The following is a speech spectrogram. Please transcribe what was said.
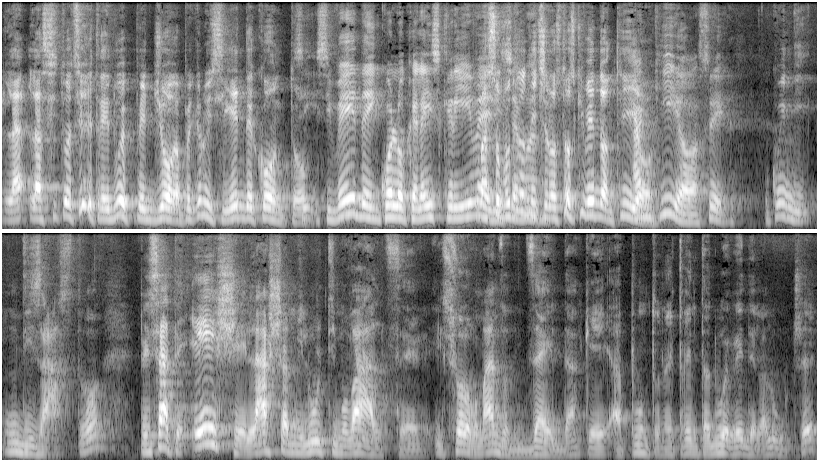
la, la situazione tra i due peggiora perché lui si rende conto, Si, si vede in quello che lei scrive. ma soprattutto ma- dice lo sto scrivendo anch'io. Anch'io, sì. Quindi un disastro. Pensate, esce Lasciami l'ultimo valzer, il solo romanzo di Zelda, che appunto nel 32 vede la luce,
